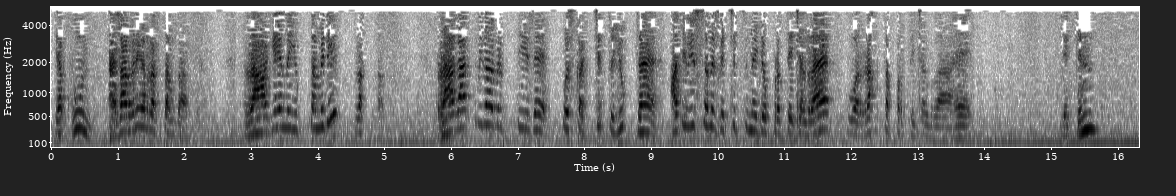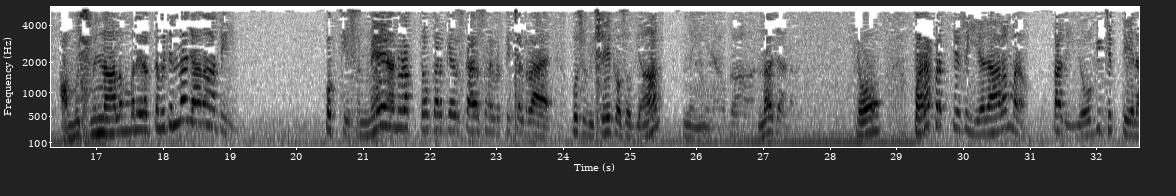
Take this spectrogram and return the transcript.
या खून। ऐसा नहीं रक्तम का रागे में युक्तम यदि रक्तम। रागात्मिक वृत्ति से उसका चित्त युक्त है। अति इस समय इसके चित्त में जो प्रत्यय चल रहा है, वह रक्त प्रत्यय चल रहा है। लेकिन अमुष्मिन आलंबन रक्त में न जाना आती। वो किसमें अनुरक्त होकर के उसका उसमें वृत्ति चल रहा है। उस विषय का उसको ज्ञान नहीं है होगा, न जाना। क्यों? पर प्रत्यय से यदालम्बन तद योगी चित्ते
